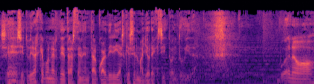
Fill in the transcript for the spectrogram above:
Sí. Eh, si tuvieras que ponerte trascendental, ¿cuál dirías que es el mayor éxito en tu vida? Bueno,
